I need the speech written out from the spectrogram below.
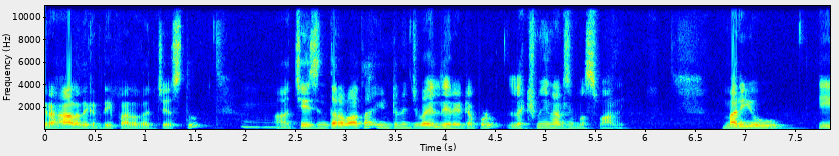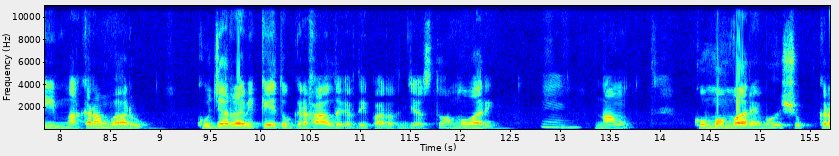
గ్రహాల దగ్గర దీపారాధన చేస్తూ చేసిన తర్వాత ఇంటి నుంచి బయలుదేరేటప్పుడు లక్ష్మీ నరసింహస్వామి మరియు ఈ మకరం వారు కుజ రవి కేతు గ్రహాల దగ్గర దీపారాధన చేస్తూ అమ్మవారి నామం. కుంభం వారేమో శుక్ర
